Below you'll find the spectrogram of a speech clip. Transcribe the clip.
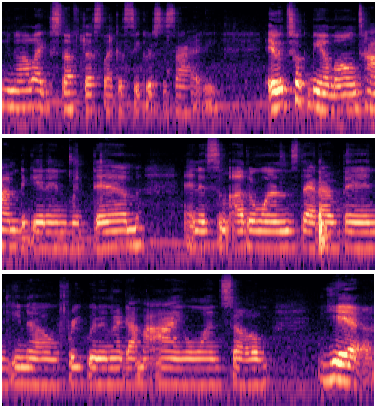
you know, I like stuff that's like a secret society. It took me a long time to get in with them. And there's some other ones that I've been, you know, frequent and I got my eye on. So, yeah,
